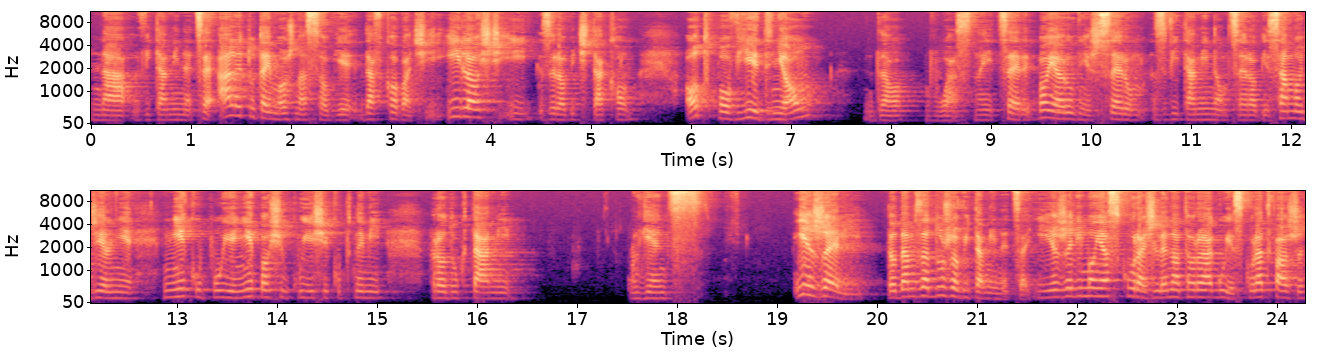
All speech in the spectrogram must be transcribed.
na witaminę C, ale tutaj można sobie dawkować jej ilość i zrobić taką odpowiednią do własnej cery, bo ja również serum z witaminą C robię samodzielnie, nie kupuję, nie posiłkuję się kupnymi produktami, więc jeżeli dodam za dużo witaminy C i jeżeli moja skóra źle na to reaguje, skóra twarzy,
